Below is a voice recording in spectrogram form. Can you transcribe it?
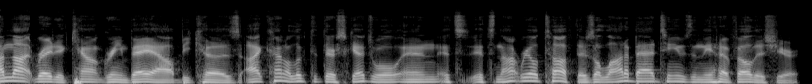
I'm not ready to count Green Bay out because I kind of looked at their schedule and it's it's not real tough. There's a lot of bad teams in the NFL this year,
